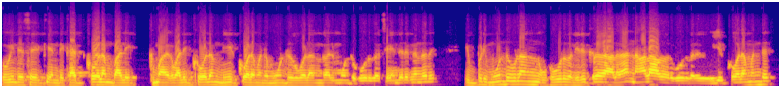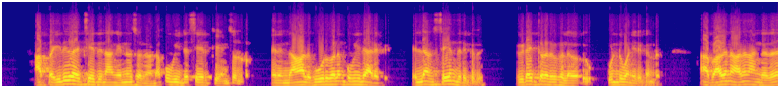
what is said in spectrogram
புவியின் சேர்க்கை என்று கற்கோளம் வலி வலிக்கோளம் நீர்க்கோளம் என்று மூன்று கோலங்கள் மூன்று கூறுகள் சேர்ந்திருக்கின்றது. இப்படி மூன்று குளம் கூறுகள் இருக்கிறதாலதான் நாலாவது ஒரு கூறுகள் உயிர்கோளம் என்று. அப்ப இதுகளை சேர்த்து நாங்க என்ன சொல்றோம்னா புவியின் சேர்க்கைன்னு சொல்றோம். இந்த நாலு கூறுகளும் புவியிலா இருக்கு. எல்லாம் சேர்ந்து இருக்குது இடைத்தொடர்புகளை உண்டு பண்ணியிருக்கின்றது. அப்ப அதனால நாங்க அதை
